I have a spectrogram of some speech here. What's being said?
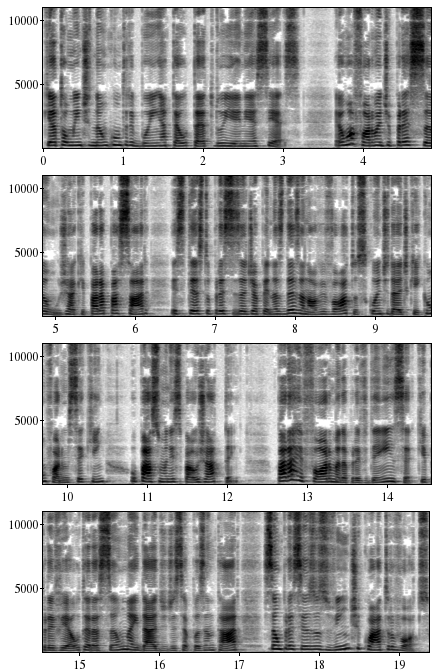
que atualmente não contribuem até o teto do INSS é uma forma de pressão, já que para passar, esse texto precisa de apenas 19 votos, quantidade que, conforme Sequim, o passo municipal já tem. Para a reforma da Previdência, que prevê alteração na idade de se aposentar, são precisos 24 votos,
